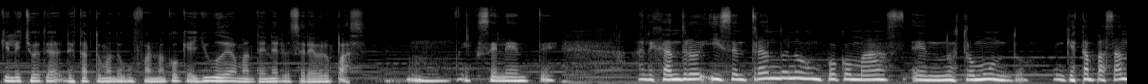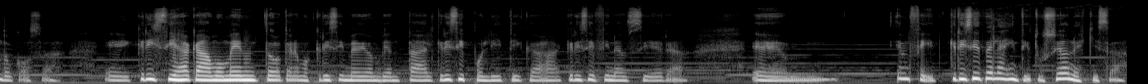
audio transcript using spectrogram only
que el hecho de, estar tomando un fármaco que ayude a mantener el cerebro en paz. Mm, excelente. Alejandro, y centrándonos un poco más en nuestro mundo, en que están pasando cosas, eh, crisis a cada momento, tenemos crisis medioambiental, crisis política, crisis financiera, em, en fin, crisis de las instituciones quizás.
